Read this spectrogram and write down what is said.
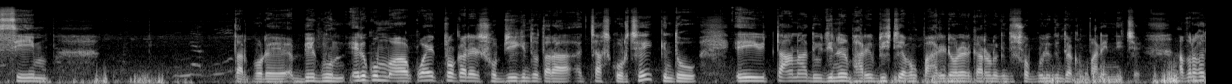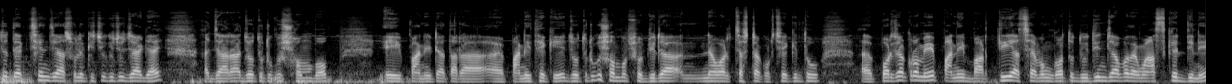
সিম তারপরে বেগুন, এরকম কয়েক প্রকারের সবজি কিন্তু তারা চাষ করছে। কিন্তু এই টানা দুই দিনের ভারী বৃষ্টি এবং পাহাড়ি ঢলের কারণে কিন্তু সবগুলি কিন্তু এখন পানির নিচে। আপনারা হয়তো দেখছেন যে আসলে কিছু কিছু জায়গায় যারা যতটুকু সম্ভব এই পানিটা তারা পানি থেকে যতটুকু সম্ভব সবজিটা নেওয়ার চেষ্টা করছে। কিন্তু পর্যায়ক্রমে পানি বাড়তেই আছে এবং গত দুই দিন যাবত এবং আজকের দিনে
